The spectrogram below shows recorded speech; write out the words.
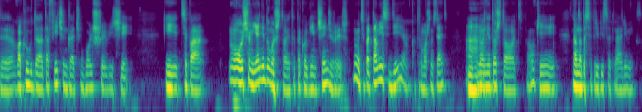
э, вокруг дата-фетчинга чуть больше вещей. И, типа, ну, в общем, я не думаю, что это такой геймченджер. Ну, типа, там есть идея, которую можно взять, Мгм. но не то, что, типа, окей, нам надо все переписывать на ремикс.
